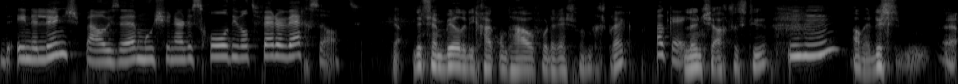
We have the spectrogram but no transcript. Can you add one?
de- in de lunchpauze moest je naar de school die wat verder weg zat. Ja, dit zijn beelden die ga ik onthouden voor de rest van het gesprek. Oké. Lunchen achter het stuur. Mhm. Dus eh,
